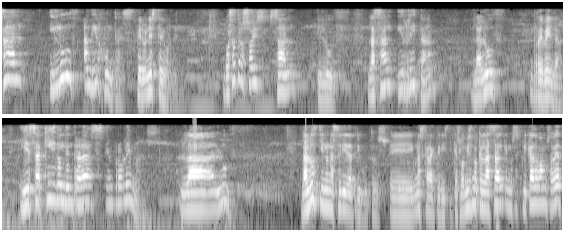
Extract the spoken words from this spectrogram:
sal y luz han de ir juntas, pero en este orden. Vosotros sois sal y luz. La sal irrita, la luz revela. Y es aquí donde entrarás en problemas. La luz. La luz tiene una serie de atributos, eh, unas características. Lo mismo que en la sal que hemos explicado, vamos a ver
